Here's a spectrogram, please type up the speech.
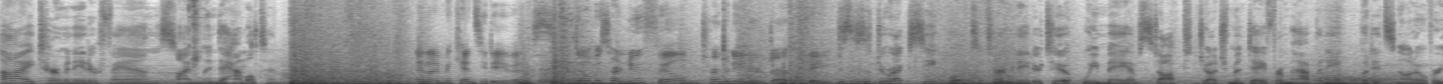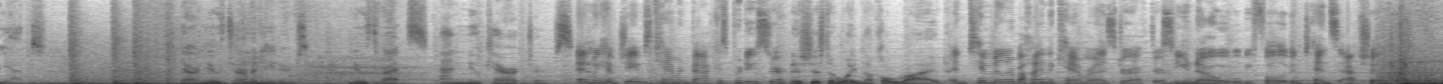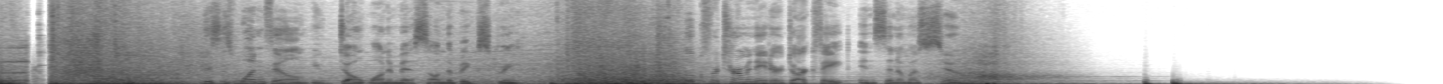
Hi, Terminator fans. I'm Linda Hamilton. And I'm Mackenzie Davis. Don't miss our new film, Terminator Dark Fate. This is a direct sequel to Terminator 2. We may have stopped Judgment Day from happening, but it's not over yet. There are new Terminators, new threats, and new characters. And we have James Cameron back as producer It's just a white knuckle ride. and Tim Miller behind the camera as director, so you know it will be full of intense action. This is one film you don't want to miss on the big screen. Look for Terminator Dark Fate in cinemas soon.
